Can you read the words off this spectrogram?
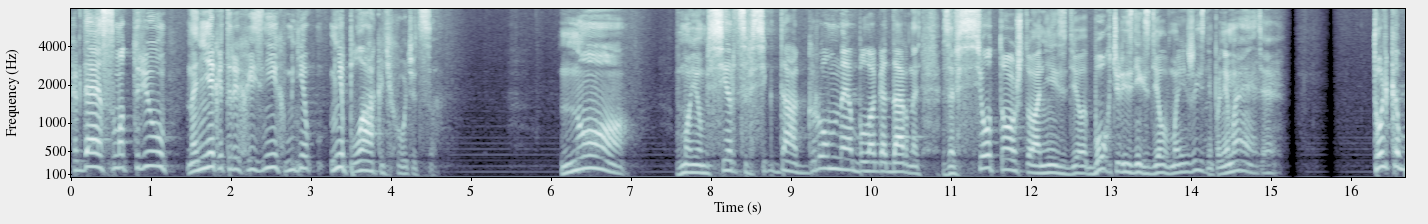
когда я смотрю на некоторых из них, мне, мне плакать хочется. Но в моем сердце всегда огромная благодарность за все то, что они сделали, Бог через них сделал в моей жизни, понимаете? Только,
